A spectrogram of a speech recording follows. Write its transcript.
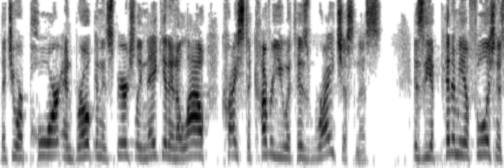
that you are poor and broken and spiritually naked, and allow Christ to cover you with his righteousness. Is the epitome of foolishness.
